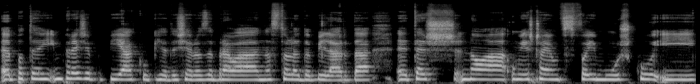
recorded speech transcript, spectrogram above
e, po tej imprezie po pijaku, kiedy się rozebrała na stole do bilarda, e, też Noa umieszczają w swoim łóżku i,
